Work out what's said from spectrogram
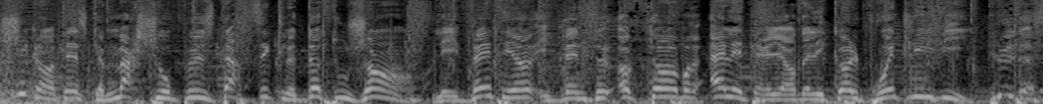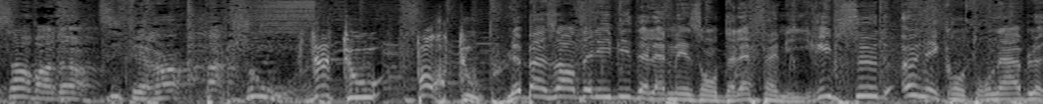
Gigantesque marché aux puces d'articles de tout genre. Les 21 et 22 octobre à l'intérieur de l'école Pointe-Lévis. Plus de 100 vendeurs différents par jour. De tout, pour tout. Le Bazar de Lévis de la maison de la famille Rive-Sud, un incontournable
